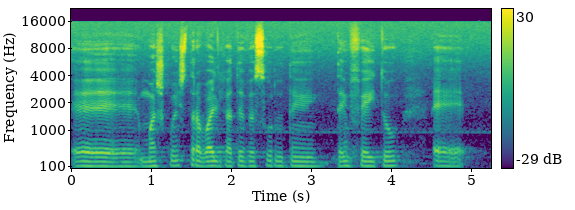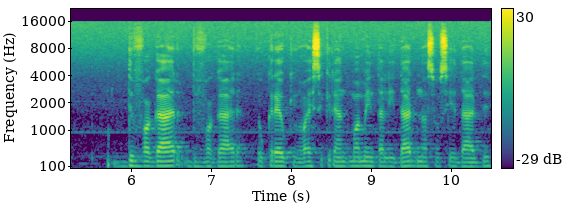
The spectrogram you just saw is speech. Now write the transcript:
é, mas com este trabalho que a TV Surdo tem, tem feito, é, devagar, devagar, eu creio que vai se criando uma mentalidade na sociedade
